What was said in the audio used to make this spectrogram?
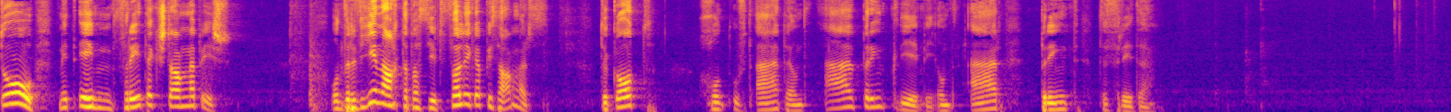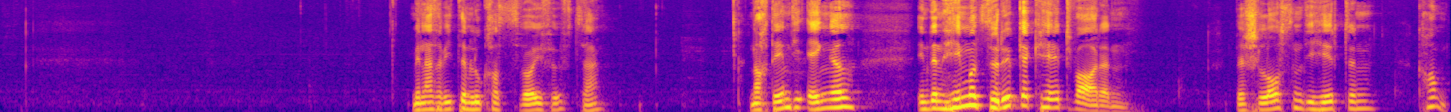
du mit ihm im Frieden gestanden bist. Und der Weihnachten passiert völlig etwas anderes. Der Gott kommt auf die Erde und er bringt Liebe und er bringt den Frieden. Wir lesen weiter im Lukas 2, 15. Nachdem die Engel in den Himmel zurückgekehrt waren, beschlossen die Hirten, kommt.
